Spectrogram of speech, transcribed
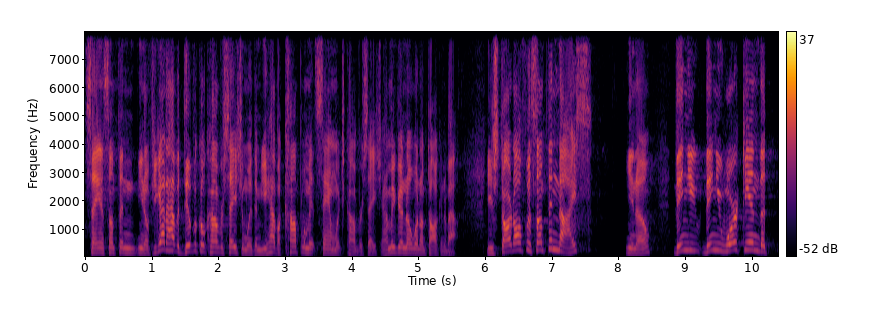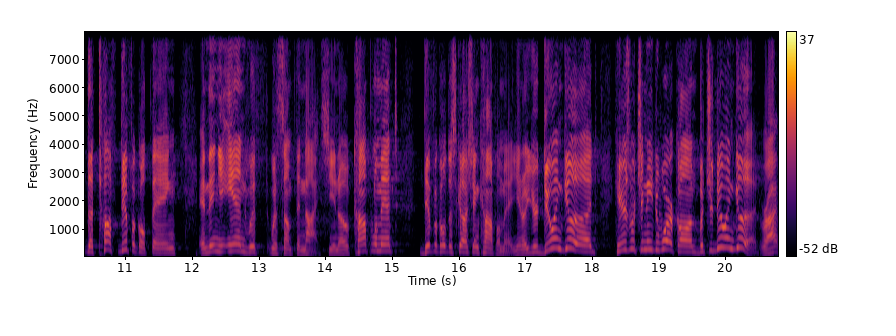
saying something, you know, if you got to have a difficult conversation with them, you have a compliment sandwich conversation. How many of you know what I'm talking about? You start off with something nice, you know, then you then you work in the, the tough, difficult thing, and then you end with, with something nice, you know, compliment, difficult discussion, compliment. You know, you're doing good, here's what you need to work on, but you're doing good, right?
